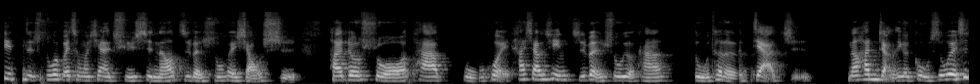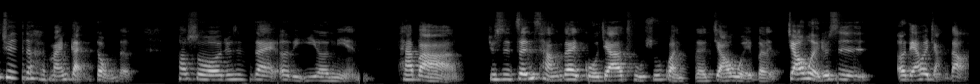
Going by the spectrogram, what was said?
电子书会不会成为现在趋势，然后纸本书会消失？他就说他不会，他相信纸本书有它独特的价值。然后他就讲了一个故事，我也是觉得很蛮感动的。他说就是在二零一二年，他把就是珍藏在国家图书馆的交尾本，交尾就是呃等下会讲到，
